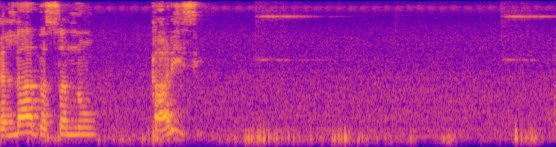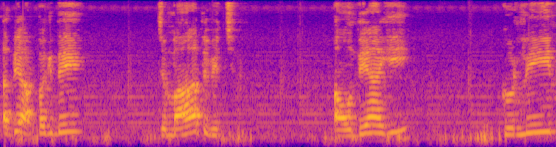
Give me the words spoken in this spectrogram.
ਗੱਲਾਂ ਦੱਸਣ ਨੂੰ ਕਾਹਲੀ ਸੀ। ਅਧਿਆਪਕ ਦੇ ਜਮਾਤ ਵਿੱਚ ਆਉਂਦਿਆਂ ਹੀ ਗੁਰਲੀਨ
